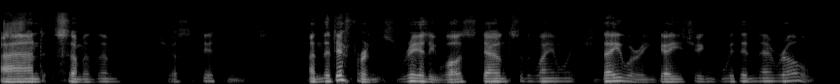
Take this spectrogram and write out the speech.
and some of them just didn't. And the difference really was down to the way in which they were engaging within their role.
